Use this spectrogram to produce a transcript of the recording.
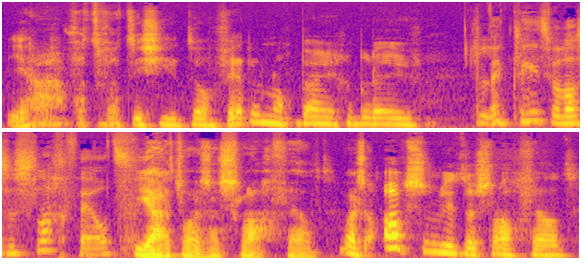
ja, wat, wat is hier dan verder nog bijgebleven? Dat klinkt wel als een slagveld. Ja, het was een slagveld. Het was absoluut een slagveld.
